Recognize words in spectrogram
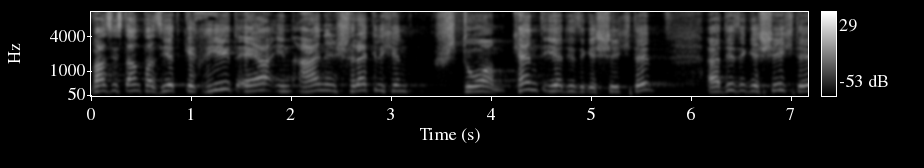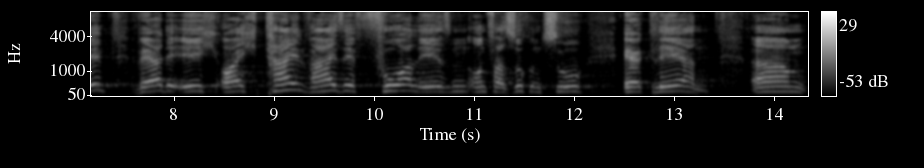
was ist dann passiert? Geriet er in einen schrecklichen Sturm. Kennt ihr diese Geschichte? Äh, diese Geschichte werde ich euch teilweise vorlesen und versuchen zu erklären. Ähm,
